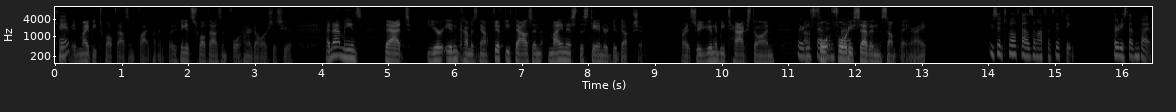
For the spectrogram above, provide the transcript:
Okay. It might be twelve thousand five hundred, but I think it's twelve thousand four hundred dollars this year, and that means that your income is now fifty thousand minus the standard deduction, right? So you're going to be taxed on uh, four- forty-seven something, right? You said twelve thousand off of fifty. Thirty-seven five.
